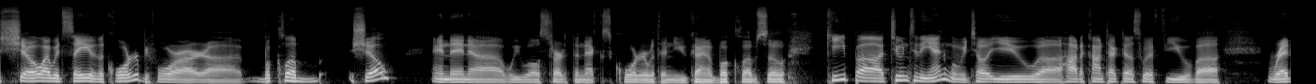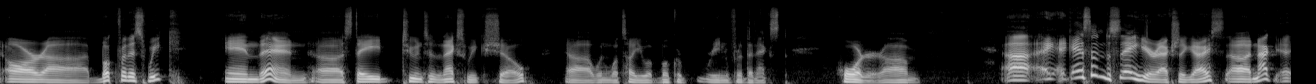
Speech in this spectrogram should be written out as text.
show I would say of the quarter before our uh, book club show. And then uh, we will start the next quarter with a new kind of book club. So keep uh, tuned to the end when we tell you uh, how to contact us if you've uh, read our uh, book for this week. And then stay tuned to the next week's show when we'll tell you what book we're reading for the next quarter. Um, I, I got something to say here, actually, guys. Not uh,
